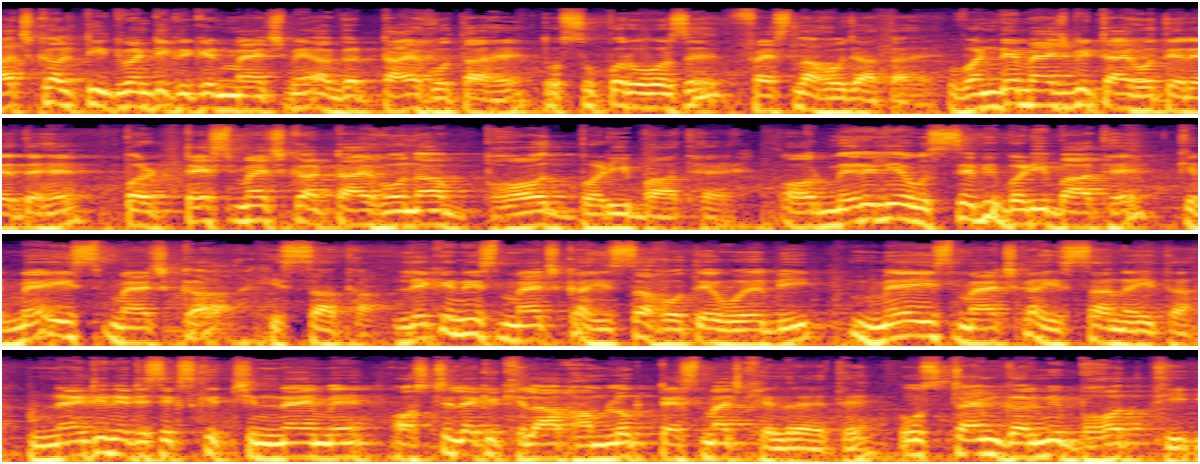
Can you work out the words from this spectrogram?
आजकल टी क्रिकेट मैच में अगर टाई होता है तो सुपर ओवर से फैसला हो जाता है। वनडे मैच भी टाई होते रहते हैं। पर टेस्ट मैच का टाई होना बहुत बड़ी बात है। और मेरे लिए उससे भी बड़ी बात है कि मैं इस मैच का हिस्सा था। लेकिन इस मैच का हिस्सा होते हुए भी मैं इस मैच का हिस्सा नहीं था। 1986 के चेन्नई में ऑस्ट्रेलिया के खिलाफ हम लोग टेस्ट मैच खेल रहे थे। उस टाइम गर्मी बहुत थी।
